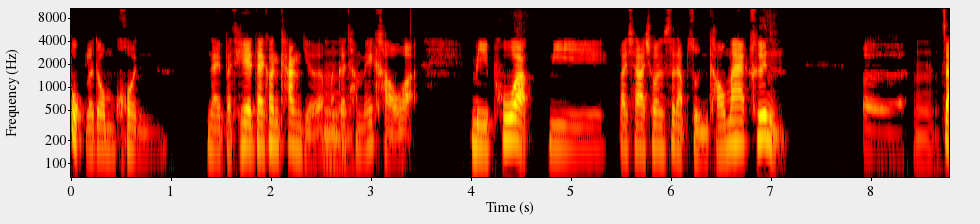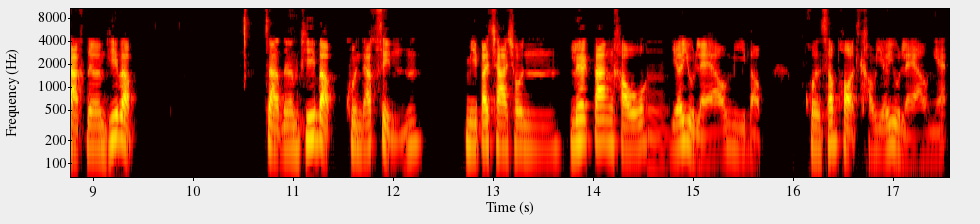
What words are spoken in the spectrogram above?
ปลุกระดมคนในประเทศได้ค่อนข้างเยอะ มันก็ทำให้เขาอะ มีพวกมีประชาชนสนับสนุนเขามากขึ้น เออจากเดิมที่แบบ จากเดิมที่แบบคุณทักษิณมีประชาชนเลือกตั้งเขาเยอะอยู่แล้ว มีแบบคน support เขาเยอะอยู่แล้วเงี้ย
